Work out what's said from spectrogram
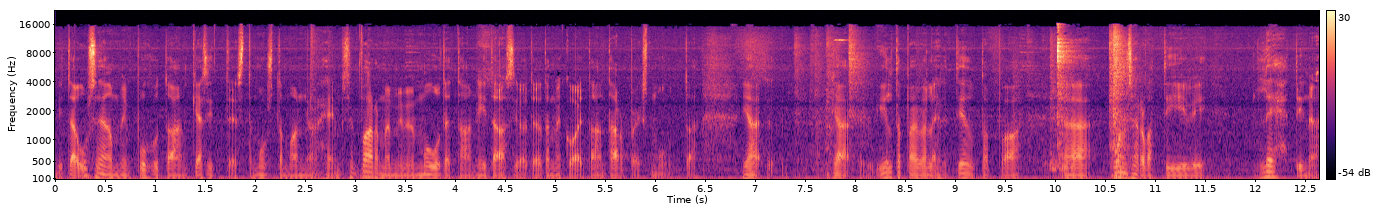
Mitä useammin puhutaan käsitteestä Musta Mannerheim, sen varmemmin me muutetaan niitä asioita, joita me koetaan tarpeeksi muuttaa. Ja, ja iltapäivälehdet tietyllä tapaa ää, konservatiivi lehtinä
